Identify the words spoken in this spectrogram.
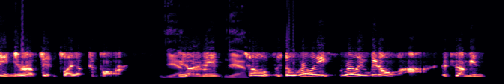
Team Europe didn't play up to par. Yeah. You know what I mean? Yeah. So so really, really, we don't. uh, It's I mean,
